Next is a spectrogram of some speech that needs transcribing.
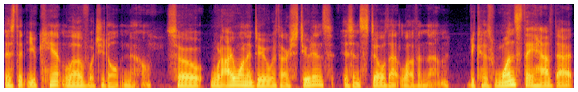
is that you can't love what you don't know. So what I want to do with our students is instill that love in them because once they have that,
